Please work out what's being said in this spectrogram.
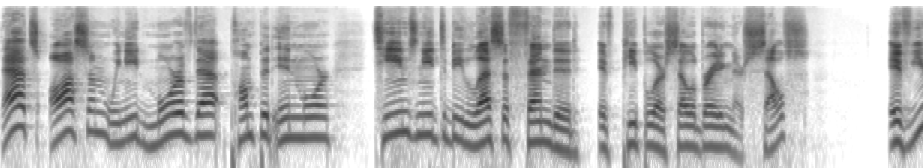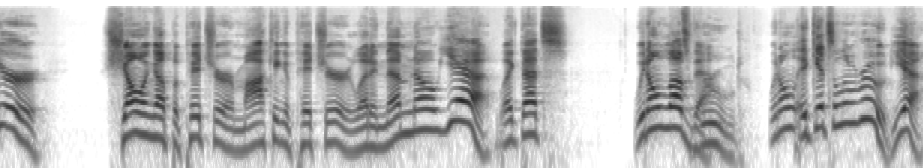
that's awesome. We need more of that. Pump it in more. Teams need to be less offended if people are celebrating themselves. If you're showing up a pitcher or mocking a pitcher or letting them know, yeah, like that's we don't love that. Rude. We don't. It gets a little rude, yeah.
